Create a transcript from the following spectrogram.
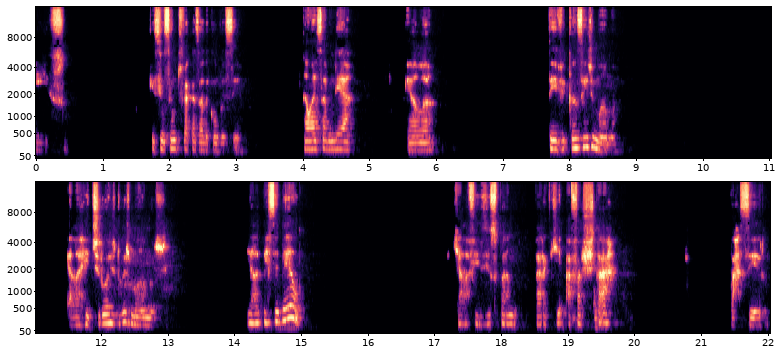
É isso. Que se eu sempre estiver casada com você. Então, essa mulher, ela teve câncer de mama. Ela retirou as duas mamas. E ela percebeu que ela fez isso para, para que afastar parceiro.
